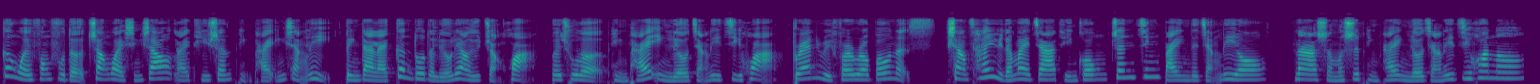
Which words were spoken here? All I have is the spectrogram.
更为丰富的站外行销来提升品牌影响力，并带来更多的流量与转化，推出了品牌引流奖励计划 （Brand Referral Bonus），向参与的卖家提供真金白银的奖励哦。那什么是品牌引流奖励计划呢？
